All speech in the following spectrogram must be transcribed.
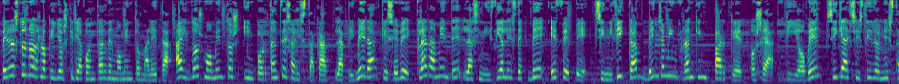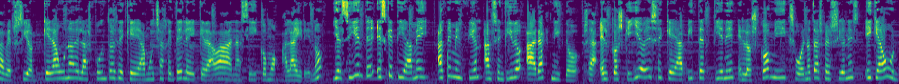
pero esto no es lo que yo os quería contar del momento maleta. Hay dos momentos importantes a destacar. La primera, que se ve claramente las iniciales de BFP. Significan Benjamin Franklin Parker. O sea, tío Ben sí que ha existido en esta versión, que era uno de los puntos de que a mucha gente le quedaban así como al aire, ¿no? Y el siguiente es que tía May hace mención al sentido arácnido, o sea, el cosquilleo ese que a Peter tiene en los cómics o en otras versiones y que aún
